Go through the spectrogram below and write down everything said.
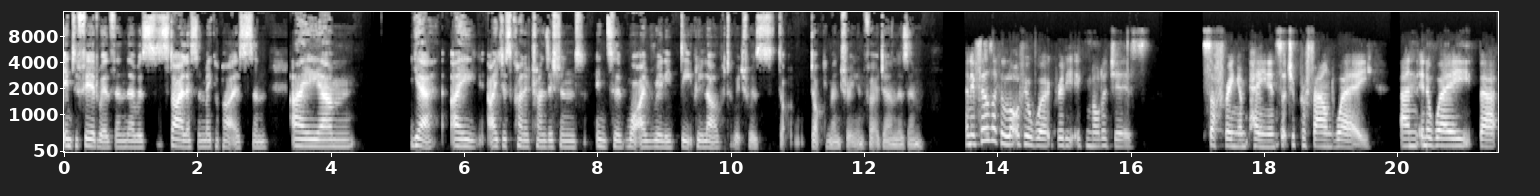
interfered with, and there was stylists and makeup artists, and I, um, yeah, I I just kind of transitioned into what I really deeply loved, which was documentary and photojournalism. And it feels like a lot of your work really acknowledges suffering and pain in such a profound way and in a way that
